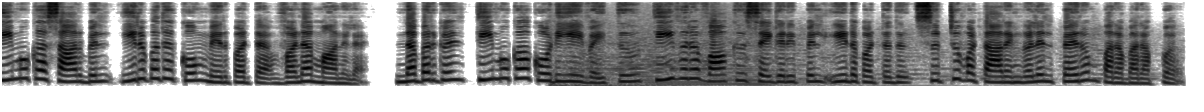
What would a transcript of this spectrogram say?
திமுக சார்பில் இருபதுக்கும் மேற்பட்ட வட மாநில நபர்கள் திமுக கொடியை வைத்து தீவிர வாக்கு சேகரிப்பில் ஈடுபட்டது. சுற்றுவட்டாரங்களில் பெரும் பரபரப்பு.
